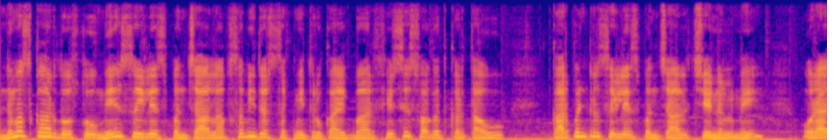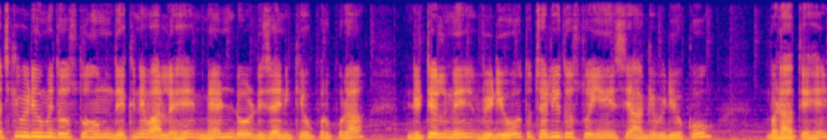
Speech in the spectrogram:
नमस्कार दोस्तों, मैं शैलेश पंचाल, आप सभी दर्शक मित्रों का एक बार फिर से स्वागत करता हूँ कारपेंटर शैलेश पंचाल चैनल में। और आज की वीडियो में दोस्तों, हम देखने वाले हैं मेन डोर डिज़ाइन के ऊपर पूरा डिटेल में वीडियो। तो चलिए दोस्तों, यहीं से आगे वीडियो को बढ़ाते हैं।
